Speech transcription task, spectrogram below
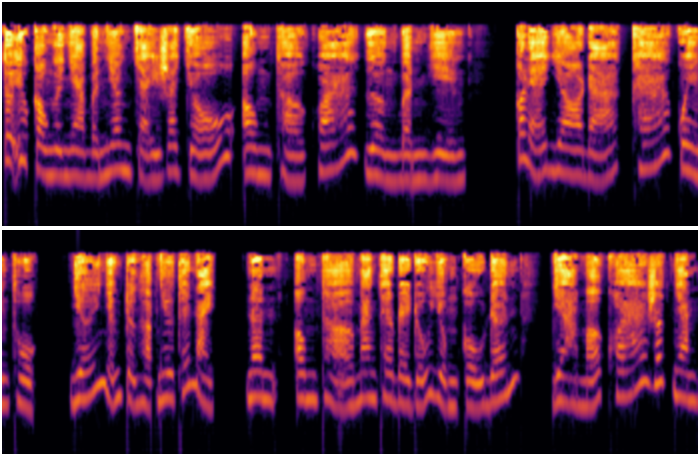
Tôi yêu cầu người nhà bệnh nhân chạy ra chỗ ông thợ khóa gần bệnh viện, có lẽ do đã khá quen thuộc với những trường hợp như thế này nên ông thợ mang theo đầy đủ dụng cụ đến và mở khóa rất nhanh.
